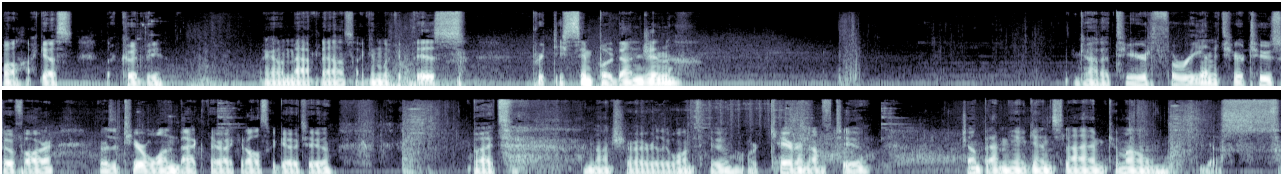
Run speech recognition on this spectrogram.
Well, I guess there could be. I got a map now, so I can look at this. Pretty simple dungeon. Got a tier 3 and a tier 2 so far. There was a tier 1 back there I could also go to. But I'm not sure I really want to, or care enough to. Jump at me again, slime. Come on. Yes.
